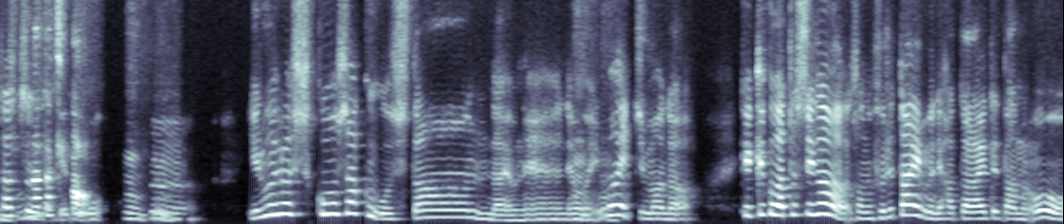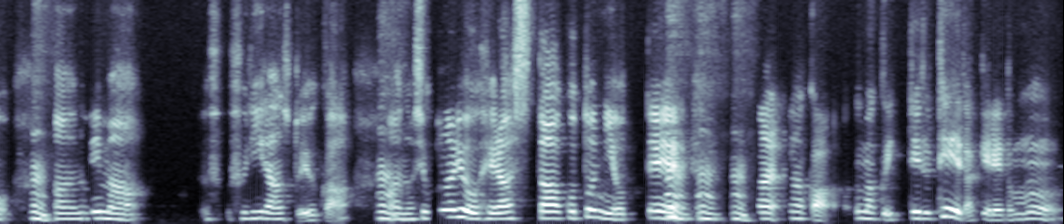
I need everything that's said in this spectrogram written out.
経つんだけど、うんううんん、いろいろ試行錯誤したんだよね。でも、うんうんいまいちまだ、結局私がそのフルタイムで働いてたのを、うんあの今、フフリーランスというか、うんあの仕事の量を減らしたことによっうて、んうんうんななんかうまくいってる体だけれども、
